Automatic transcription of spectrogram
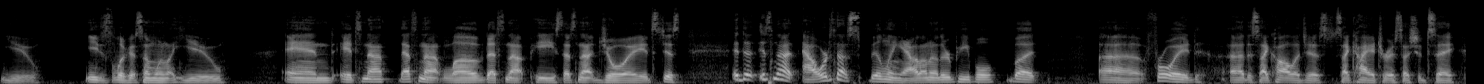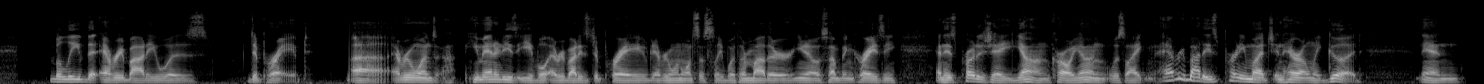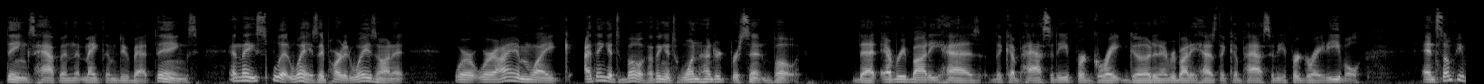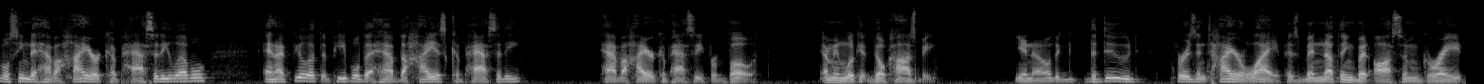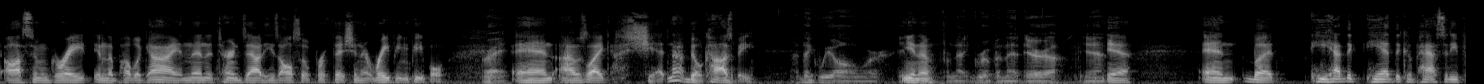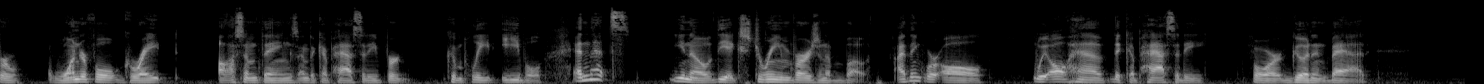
you. You just look at someone like you, and it's not that's not love, that's not peace, that's not joy. It's just it, it's not outward, it's not spilling out on other people, but uh, Freud, uh, the psychologist, psychiatrist, I should say, believed that everybody was depraved. Uh, everyone's humanity is evil. Everybody's depraved. Everyone wants to sleep with their mother. You know, something crazy. And his protege, young Carl Jung, was like, everybody's pretty much inherently good, and things happen that make them do bad things. And they split ways. They parted ways on it. Where where I am like, I think it's both. I think it's one hundred percent both that everybody has the capacity for great good and everybody has the capacity for great evil. And some people seem to have a higher capacity level. And I feel that the people that have the highest capacity have a higher capacity for both. I mean, look at Bill Cosby. You know, the the dude for his entire life has been nothing but awesome, great, awesome, great in the public eye, and then it turns out he's also proficient at raping people. Right. And I was like, shit, not Bill Cosby. I think we all were, you know, from that group in that era. Yeah, yeah. And but he had the he had the capacity for wonderful, great, awesome things, and the capacity for complete evil. And that's you know the extreme version of both. I think we're all we all have the capacity for good and bad.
